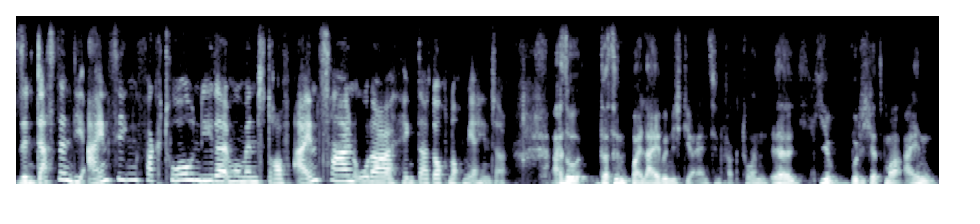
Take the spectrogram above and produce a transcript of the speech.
Sind das denn die einzigen Faktoren, die da im Moment drauf einzahlen oder hängt da doch noch mehr hinter? Also das sind beileibe nicht die einzigen Faktoren. Äh, hier würde ich jetzt mal einen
